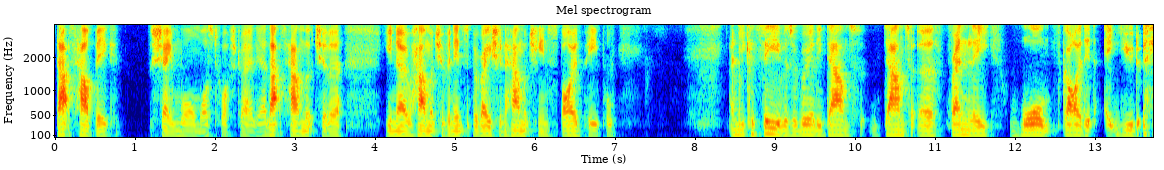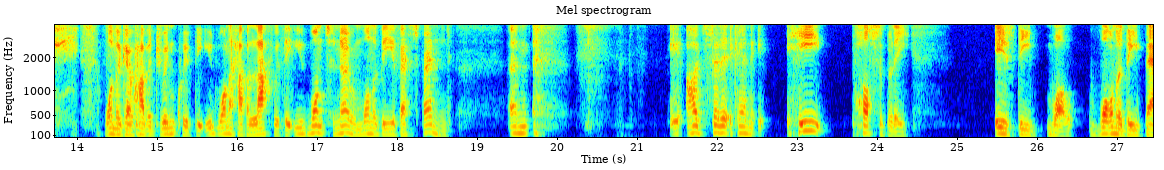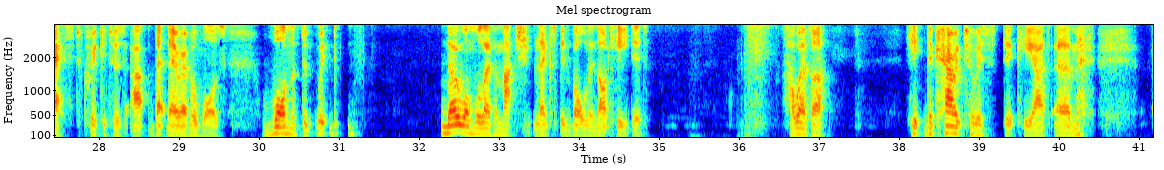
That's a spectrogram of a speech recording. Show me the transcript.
That's how big Shane Warne was to Australia. That's how much of a, you know, how much of an inspiration, how much he inspired people. And you could see he was a really down to down to earth, friendly, warmth guy that eh, you'd want to go have a drink with, that you'd want to have a laugh with, that you'd want to know and want to be your best friend. And it, I've said it again. It, he possibly is the well one of the best cricketers at, that there ever was. One of the no one will ever match leg spin bowling like he did. However, he, the characteristic he had, um,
